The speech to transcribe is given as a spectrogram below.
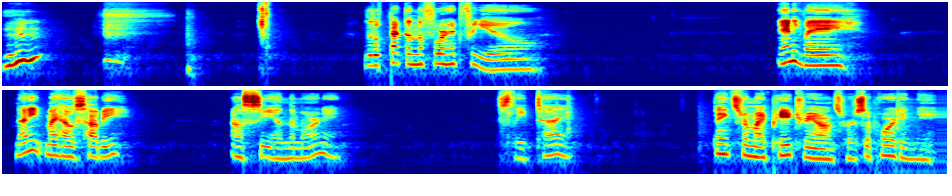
Little peck on the forehead for you. Anyway, night, my house hubby. I'll see you in the morning. Sleep tight. Thanks for my Patreons for supporting me.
